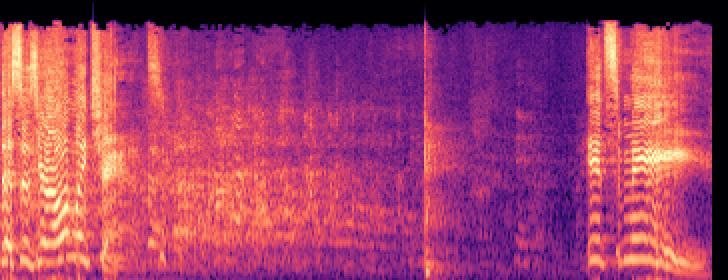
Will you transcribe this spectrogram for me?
this is your only chance. It's me,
